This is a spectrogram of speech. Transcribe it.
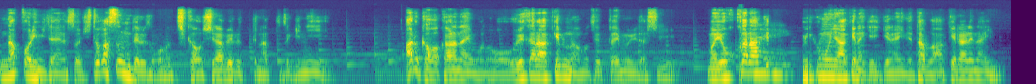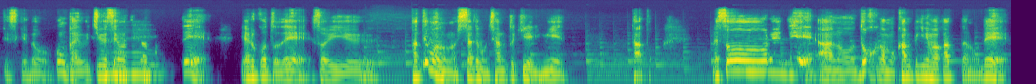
ナポリみたいなそう人が住んでるところの地下を調べるってなったときにあるかわからないものを上から開けるのはもう絶対無理だし、まあ、横から開け、はい、見雲に開けなきゃいけないんで多分開けられないんですけど今回宇宙船を使ってやることで、そういう建物の下でもちゃんときれいに見えたと。でそれであのどこかも完璧に分かったので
